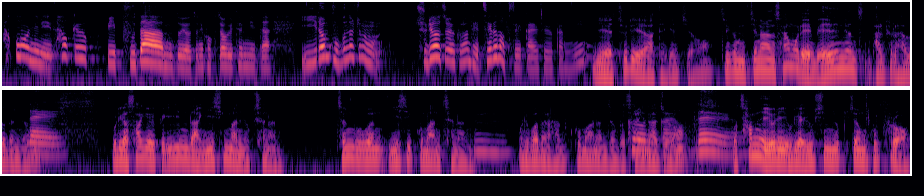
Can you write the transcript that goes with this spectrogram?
학부모님이 사교육비 부담도 여전히 걱정이 됩니다. 이런 부분을 좀 줄여줄 그런 대책은 없을까요, 교육감님? 예, 줄여야 되겠죠. 지금 지난 3월에 매년 발표를 하거든요. 네. 우리가 사교육비 1인당 20만 6천 원, 전국은 29만 천 원, 음, 우리보다는 한 9만 원 정도 차이 그러니까요. 나죠. 네. 또 참여율이 우리가 66.9%,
